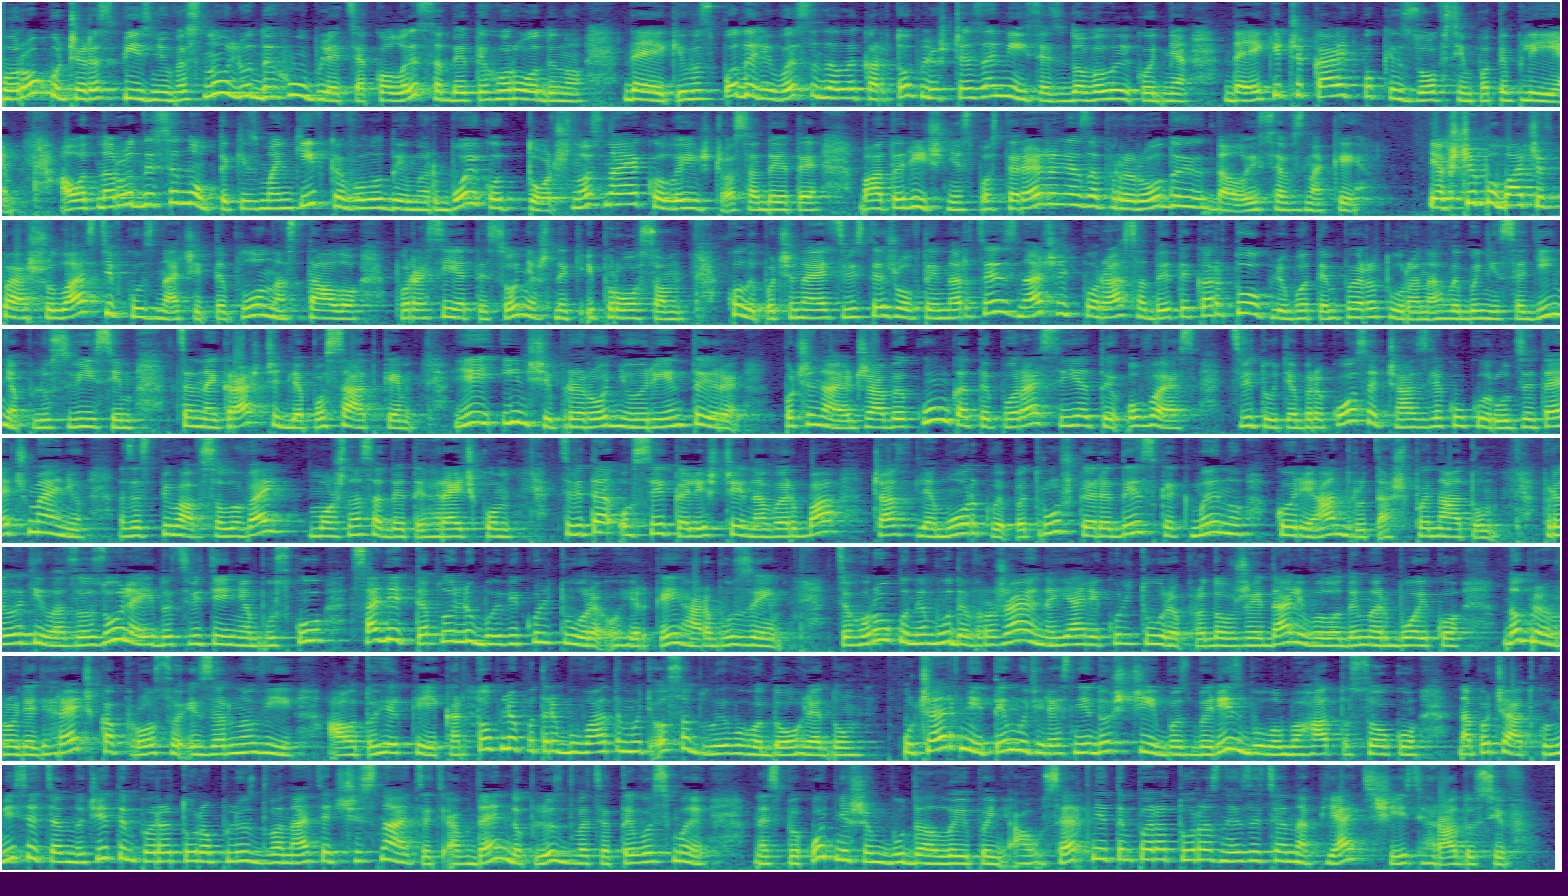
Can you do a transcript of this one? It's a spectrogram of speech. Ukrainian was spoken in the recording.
Цього року через пізню весну люди губляться, коли садити городину. Деякі господарі висадили картоплю ще за місяць до Великодня, деякі чекають, поки зовсім потепліє. А от народний синоптик із Маньківки Володимир Бойко точно знає, коли і що садити. Багаторічні спостереження за природою далися в знаки. Якщо побачив першу ластівку, значить тепло настало. Пора сіяти соняшник і просом. Коли починає цвісти жовтий нарцис, значить пора садити картоплю, бо температура на глибині садіння плюс 8. Це найкраще для посадки. Є й інші природні орієнтири. Починають жаби кумкати, пора сіяти овес. Цвітуть абрикоси, час для кукурудзи та ячменю. Заспівав соловей, можна садити гречку. Цвіте осика, ліщина, верба, час для моркви, петрушки, редиски, кмину, коріандру та шпинату. Прилетіла зозуля і до цвітіння буску садять теплолюбиві культури огірки й гарбузи. Цього року не буде врожаю на ярі культури, продовжує далі Володимир Бойко. Добре вродять гречка, просо і зернові, а от огірки і картопля потребуватимуть особливого догляду. У червні йтимуть рясні дощі, бо з беріз було багато соку. На початку місяця вночі температура плюс 12-16, а вдень до плюс 28. Найспекотнішим буде липень, а у серпні температура знизиться на 5-6 градусів.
